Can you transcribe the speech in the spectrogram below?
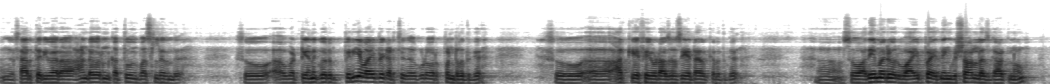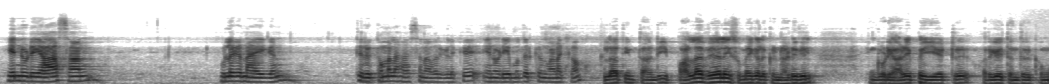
அங்கே சார் தெரிவார? ஆண்டவர்னு கத்துவோம் பஸ்ஸில் இருந்து. ஸோ பட் எனக்கு ஒரு பெரிய வாய்ப்பே கிடச்சிது அவர் கூட ஒர்க் பண்ணுறதுக்கு ஸோ ஆர்கேஃபையோட அசோசியேட்டாக இருக்கிறதுக்கு. ஸோ அதே மாதிரி ஒரு வாய்ப்பு ஐ திங்க் விஷால் லஸ் காட்டணும் என்னுடைய ஆசான் உலகநாயகன் திரு கமலஹாசன் அவர்களுக்கு என்னுடைய முதற்கண் வணக்கம். எல்லாத்தையும் தாண்டி பல வேலை சுமைகளுக்கு நடுவில் எங்களுடைய அழைப்பை ஏற்று வருகை தந்திருக்கும்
